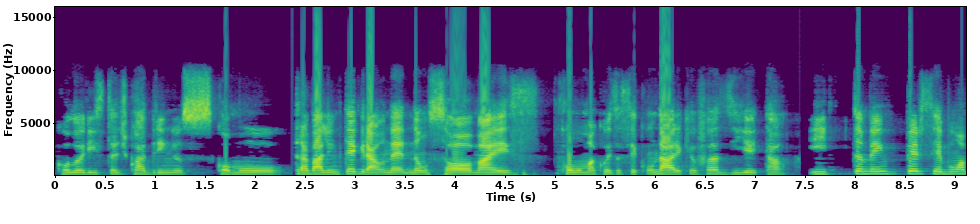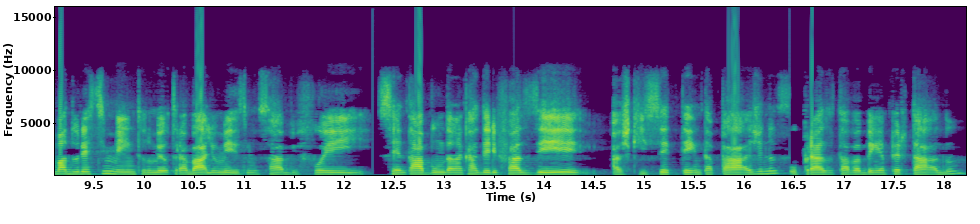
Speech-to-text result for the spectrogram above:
colorista de quadrinhos como trabalho integral, né? Não só mais como uma coisa secundária que eu fazia e tal. E também percebo um amadurecimento no meu trabalho mesmo, sabe? Foi sentar a bunda na cadeira e fazer, acho que 70 páginas. O prazo estava bem apertado.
